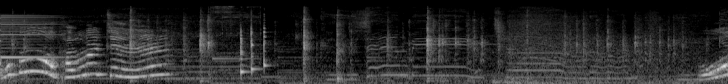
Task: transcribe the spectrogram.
오호 반물질 오!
